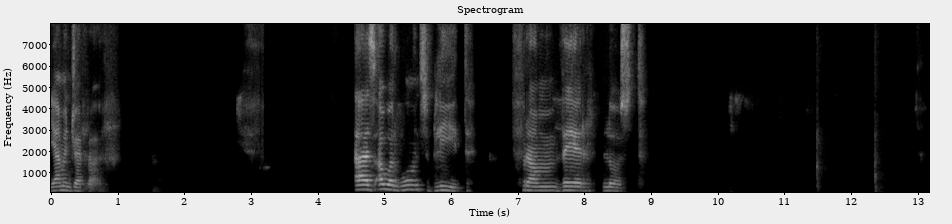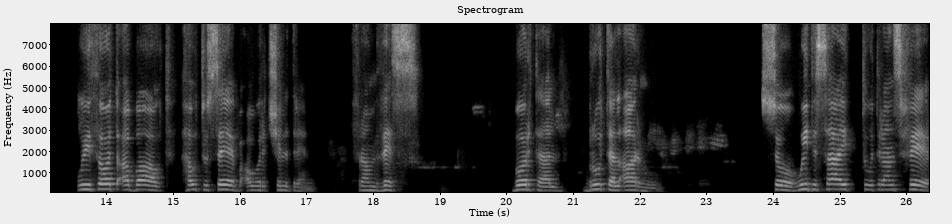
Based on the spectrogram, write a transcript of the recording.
Yamin Jarrar. As our wounds bleed from their lost. We thought about how to save our children from this brutal, brutal army. So we decide to transfer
